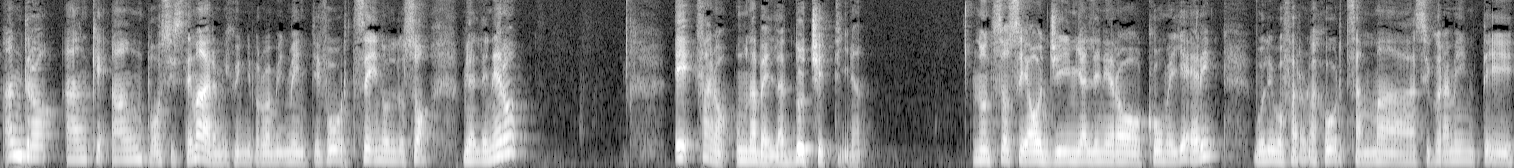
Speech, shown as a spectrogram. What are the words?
andrò anche a un po' sistemarmi, quindi probabilmente forse, non lo so, mi allenerò e farò una bella doccettina. Non so se oggi mi allenerò come ieri, volevo fare una corsa, ma sicuramente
